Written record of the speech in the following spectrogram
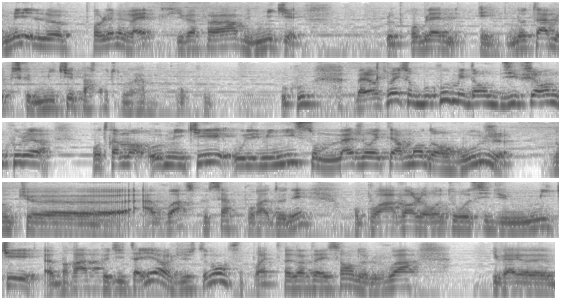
Mais le problème va être qu'il va falloir des Mickey. Le problème est notable puisque Mickey par contre on en a beaucoup. Beaucoup. Malheureusement ils sont beaucoup mais dans différentes couleurs. Contrairement aux Mickey où les minis sont majoritairement dans rouge. Donc euh, à voir ce que ça pourra donner. On pourra avoir le retour aussi du Mickey brave petit tailleur, justement. Ça pourrait être très intéressant de le voir qui va euh,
